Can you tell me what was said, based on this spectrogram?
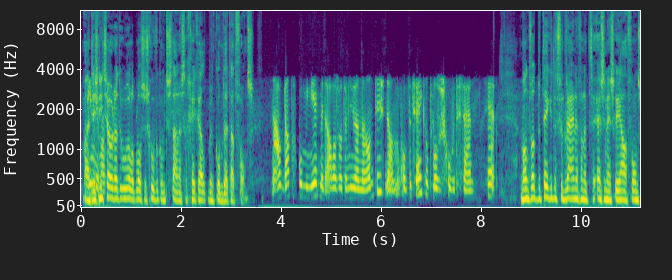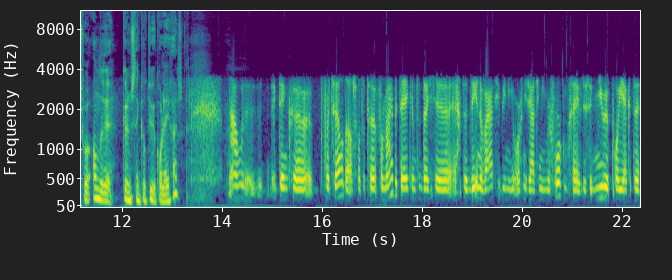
maar het is niet zo dat de oerl op losse schroeven komt te staan als er geen geld meer komt uit dat fonds? Nou, dat gecombineerd met alles wat er nu aan de hand is, dan komt het zeker op losse schroeven te staan. Ja. Want wat betekent het verdwijnen van het SNS Reaalfonds voor andere kunst- en cultuurcollega's? Nou, ik denk uh, voor hetzelfde als wat het uh, voor mij betekent... dat je echt de innovatie binnen je organisatie niet meer voor kunt geven. Dus de nieuwe projecten,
